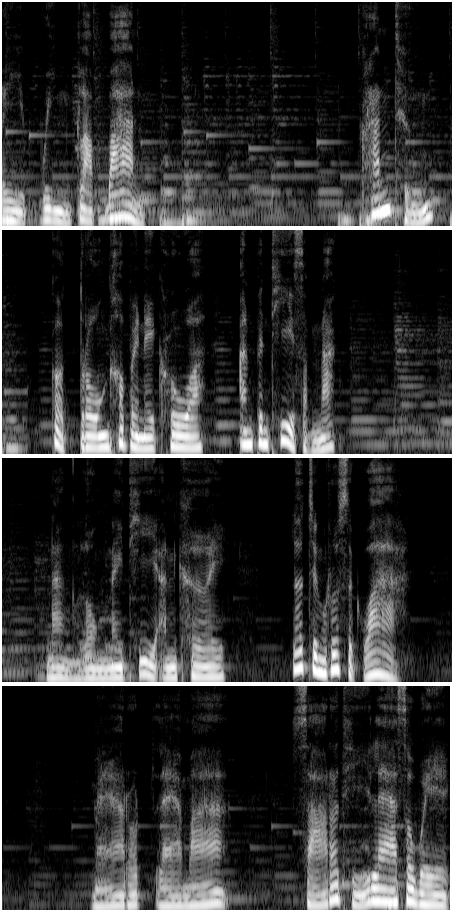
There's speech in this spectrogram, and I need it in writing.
รีบวิ่งกลับบ้าน ครั้นถึงก็ตรงเข้าไปในครัวอันเป็นที่สำนัก นั่งลงในที่อันเคย แล้วจึงรู้สึกว่า แม้รถแลม้า สารถีแลสเวก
